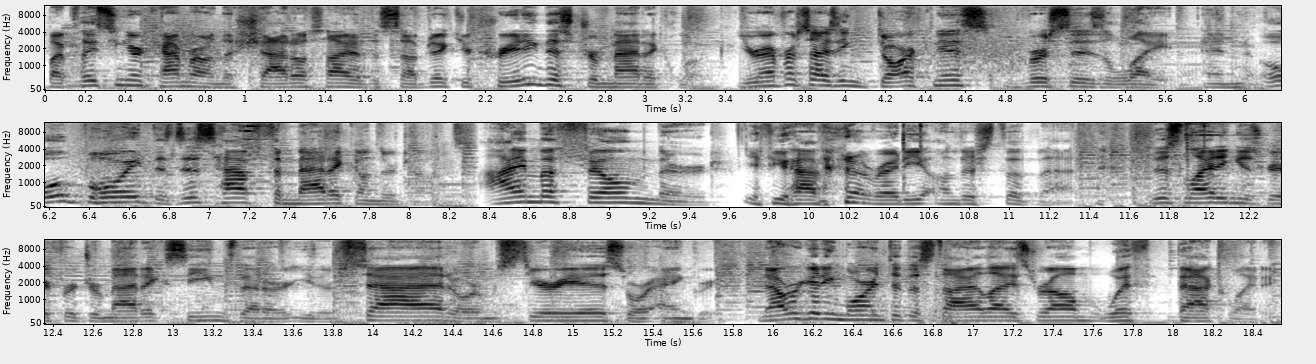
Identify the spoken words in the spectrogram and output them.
By placing your camera on the shadow side of the subject, you're creating this dramatic look. You're emphasizing darkness versus light. And oh boy, does this have thematic undertones. I'm a film nerd, if you haven't already understood that. This lighting is great for dramatic scenes that are either sad or mysterious or angry. Now we're getting more into the stylized realm with backlighting.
